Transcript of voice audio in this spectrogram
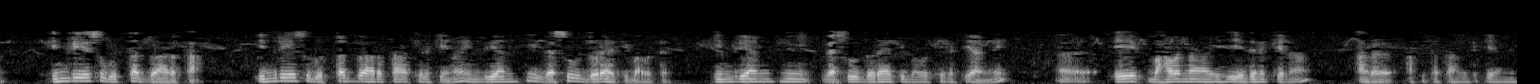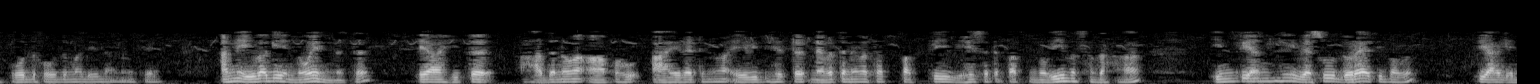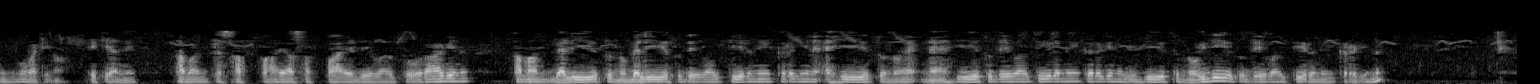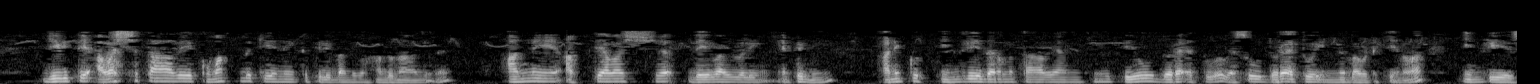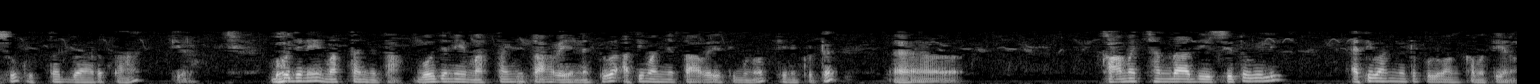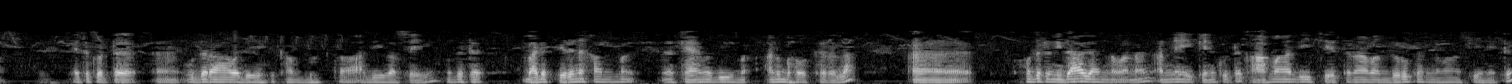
ඉන්ද්‍රියසු ගුත්තද්වාරතා. ඉන්ද්‍රියසු ගුත්තද්වාරතා කියලා කියනවා ඉන්ද්‍රියන්හි වැසූ දොර ඇති බවට. ඉන්ද්‍රියන්හි වැසූ දොර ඇති බව කියලා කියන්නේ ඒ භාවනාවෙහි යෙදෙන කෙනා අර අපි කතාවට කියන්නේ හොද හොදම දේ දානවා කියලා. අන්න ඒ වගේ නොවෙන්නට එයා හිත හදනවා ආපහු ආයෙ රැටෙනවා ඒ විදිහට නැවත නැවතත්පත් වී විහෙසටපත් නොවීම සඳහා ඉන්ද්‍රියන්හි වැසූ දොර ඇති බව තියා ගැනීම වටිනවා. ඒ කියන්නේ තමන්ට සප්පාය අසප්පාය දේවල් තෝරාගෙන තමන් බැලිය යුතු නොබැලිය යුතු දේවල් තීරණය කරගෙන ඇහිය යුතු නැහිය යුතු දේවල් තීරණය කරගෙන විඳිය යුතු නොවිදිය යුතු දේවල් තීරණය කරගෙන ජීවිතයේ අවශ්‍යතාවය කුමක්ද කියන එක පිළිබඳව හඳුනාගෙන අන්නේ අත්‍යවශ්‍ය දේවල් වලින් එපෙමින් අනිකුත් ඉන්ද්‍රිය ධර්මතාවයන්හි පියෝ දොර ඇතුව වැසූ දොර ඇතුව ඉන්න බවට කියනවා. ඉන්ද්‍රියසු කුත්තද්වාරතා කියලා. භෝජනේ මත්ඤ්‍යතා. භෝජනේ මත්ඤ්‍යතාවයේ නැතුව අතිමඤ්‍යතාවයේ තිබුණොත් කෙනෙකුට කාමච්ඡන්දාදී සිතුවිලි ඇතිවන්නට පුළුවන්කම තියෙනවා. එතකොට උදරාව දේහකම් භුක්ඛා ආදී වශයෙන් හොඳට බඩ පිරෙන කම්ම කෑම බීම අනුභව කරලා හොඳට නිදා ගන්නවා නම් අන්න ඒ කෙනෙකුට කාමාදී චේතනාවන් දුරු කරනවා කියන එක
